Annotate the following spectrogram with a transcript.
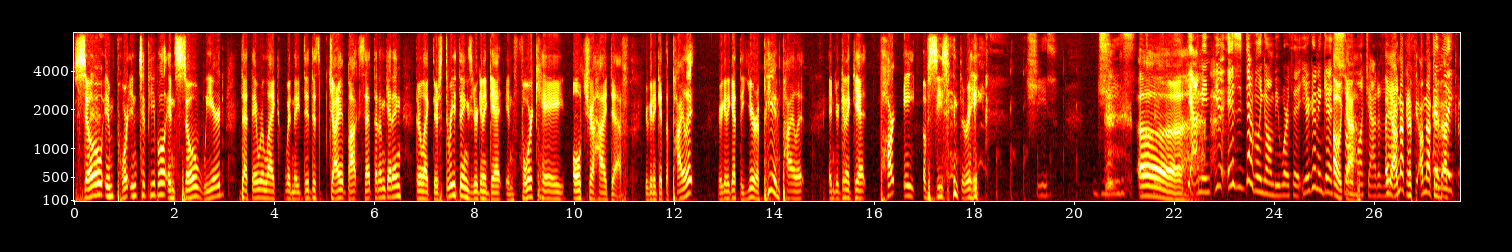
so important to people and so weird that they were like, when they did this giant box set that I'm getting, they're like, there's three things you're gonna get in 4K ultra high def. You're gonna get the pilot, you're gonna get the European pilot, and you're gonna get part eight of season three. Jeez. Jeez. Uh, Yeah, I mean, you, it's definitely gonna be worth it. You're gonna get Oh, so yeah. much out of that. Yeah, I'm not gonna. fe- I'm not gonna. And, I'm like-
